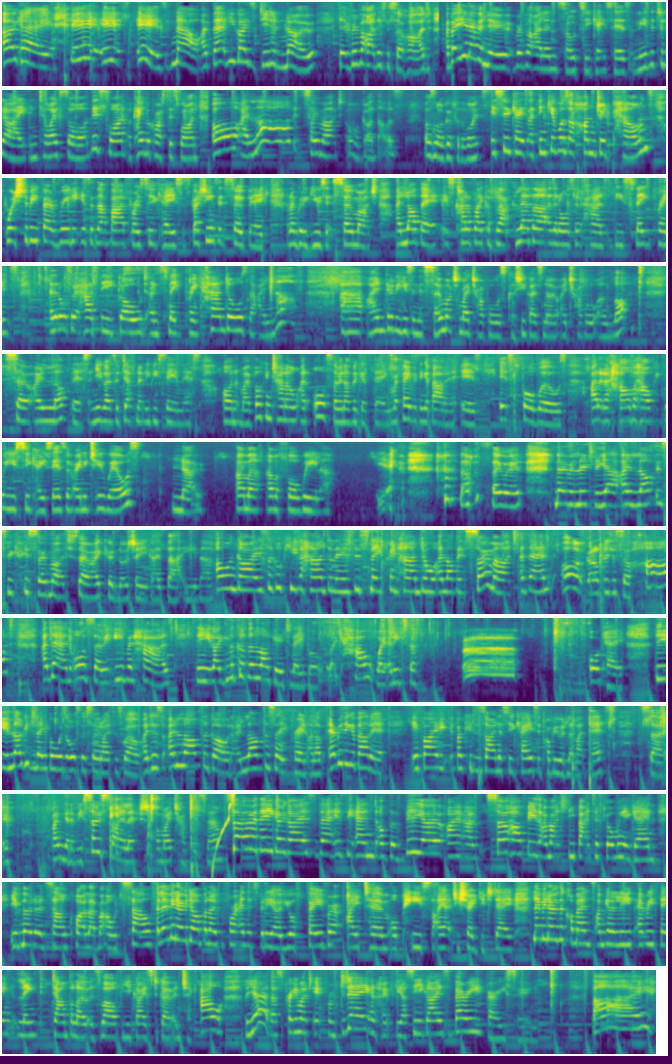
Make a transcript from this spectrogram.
Okay, here it is. Now, I bet you guys didn't know that River Island, this is so hard. I bet you never knew River Island sold suitcases, neither did I until I saw this one, or came across this one. Oh, I love it so much. Oh my God, that was, that was not good for the voice. This suitcase, I think it was a hundred pounds, which to be fair, really isn't that bad for a suitcase, especially as it's so big and I'm gonna use it so much. I love it. It's kind of like a black leather and then also it has the snake prints and then also it has the gold and snake print handles that I love. Uh, I'm going to be using this so much on my travels because you guys know I travel a lot. So I love this and you guys will definitely be seeing this on my vlogging channel and also another good thing. My favourite thing about it is it's four wheels. I don't know how the hell people use suitcases with only two wheels. No, I'm a, I'm a four wheeler. Yeah, that was so weird. No, but literally, yeah, I love this suitcase so much, so I could not show you guys that either. Oh, and guys, look how cute the handle is. This snake print handle, I love it so much. And then, oh god, this is so hard. And then also it even has the, like, look at the luggage label. Like how, wait, I need to, uh, okay. The luggage label was also so nice as well. I just, I love the gold. I love the snake print. I love everything about it. If I, if I could design a suitcase, it probably would look like this. So I'm gonna be so stylish on my travels now. So there you go guys, that is the end of the video. I am so happy that I'm actually back to filming again, even though I don't sound quite like my old self. But let me know down below before I end this video your favourite item or piece that I actually showed you today. Let me know in the comments. I'm gonna leave everything linked down below as well for you guys to go and check out. But yeah, that's pretty much it from today and hopefully I'll see you guys very, very soon. Bye!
